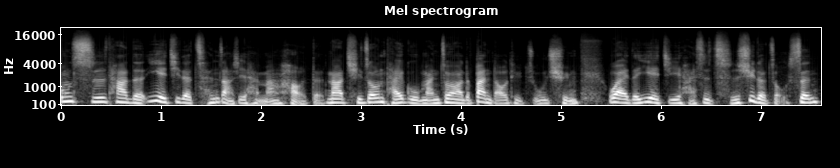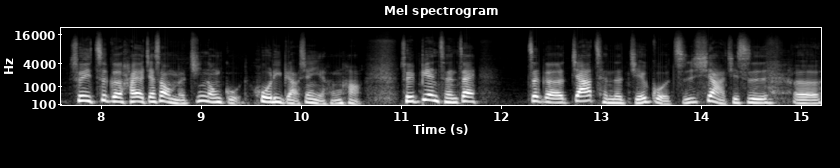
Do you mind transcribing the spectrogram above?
公司，它的业绩的成长性还蛮好的。那其中台股蛮重要的半导体族群，未来的业绩还是持续的走升。所以这个还有加上我们的金融股获利表现也很好，所以变成在这个加成的结果之下，其实呃，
